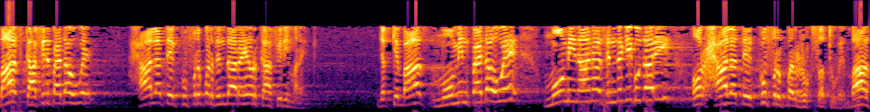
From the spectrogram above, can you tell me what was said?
بعض کافر پیدا ہوئے حالت کفر پر زندہ رہے اور کافر ہی مریں گے۔ جبکہ بعض مومن پیدا ہوئے، مومنانہ زندگی گزاری اور حالت کفر پر رخصت ہوئے۔ بعض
